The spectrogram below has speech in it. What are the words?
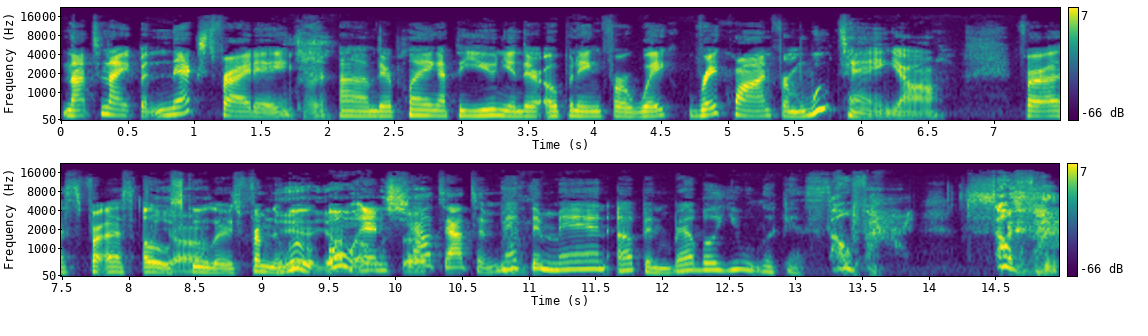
not tonight, but next Friday. Okay. Um, they're playing at the Union. They're opening for Wake Raekwon from Wu Tang, y'all. For us, for us old y'all. schoolers from the Yeah, Wu. Oh, and shouts out to Method Man up in Rebel. You looking so fine, so fine.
